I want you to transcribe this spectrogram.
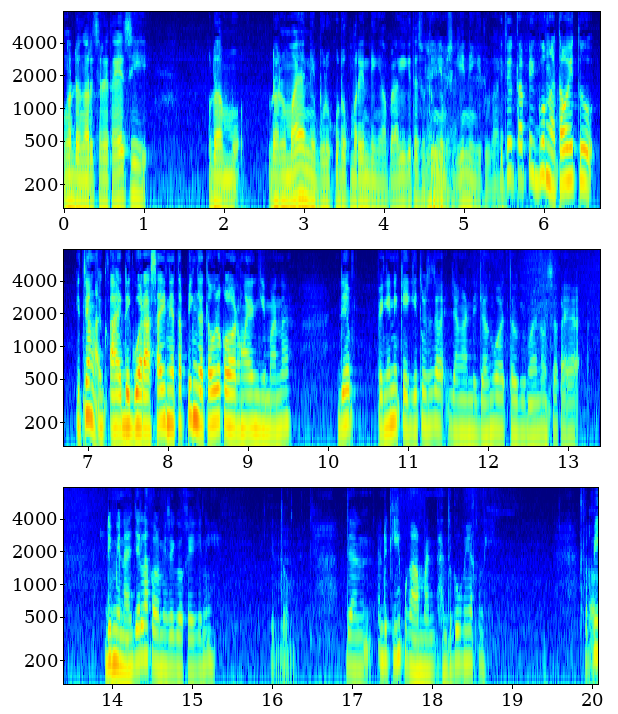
ngedenger ceritanya sih udah mu- udah lumayan nih bulu kuduk merinding apalagi kita syuting jam segini gitu kan. Itu tapi gue nggak tahu itu itu yang ada gue rasain ya tapi nggak tahu kalau orang lain gimana. Dia pengennya kayak gitu maksudnya jangan diganggu atau gimana maksudnya kayak dimin aja lah kalau misalnya gue kayak gini gitu. Dan aduh kayaknya pengalaman hantu gue banyak nih. Tapi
